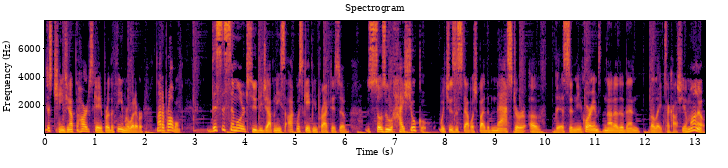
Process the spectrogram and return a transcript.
just changing up the hardscape or the theme or whatever, not a problem. This is similar to the Japanese aquascaping practice of sozu haishoku, which is established by the master of this in the aquariums, none other than the late Takashi Amano.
